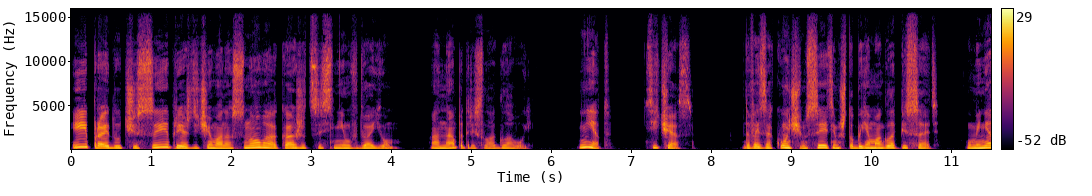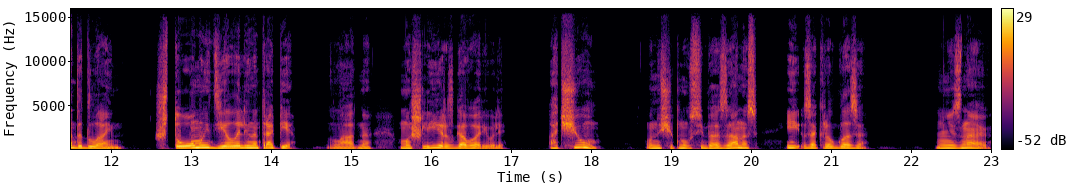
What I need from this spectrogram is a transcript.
и пройдут часы, прежде чем она снова окажется с ним вдвоем. Она потрясла головой. «Нет, сейчас. Давай закончим с этим, чтобы я могла писать. У меня дедлайн. Что мы делали на тропе?» «Ладно, мы шли и разговаривали». «О чем? Он ущипнул себя за нос и закрыл глаза. «Не знаю.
